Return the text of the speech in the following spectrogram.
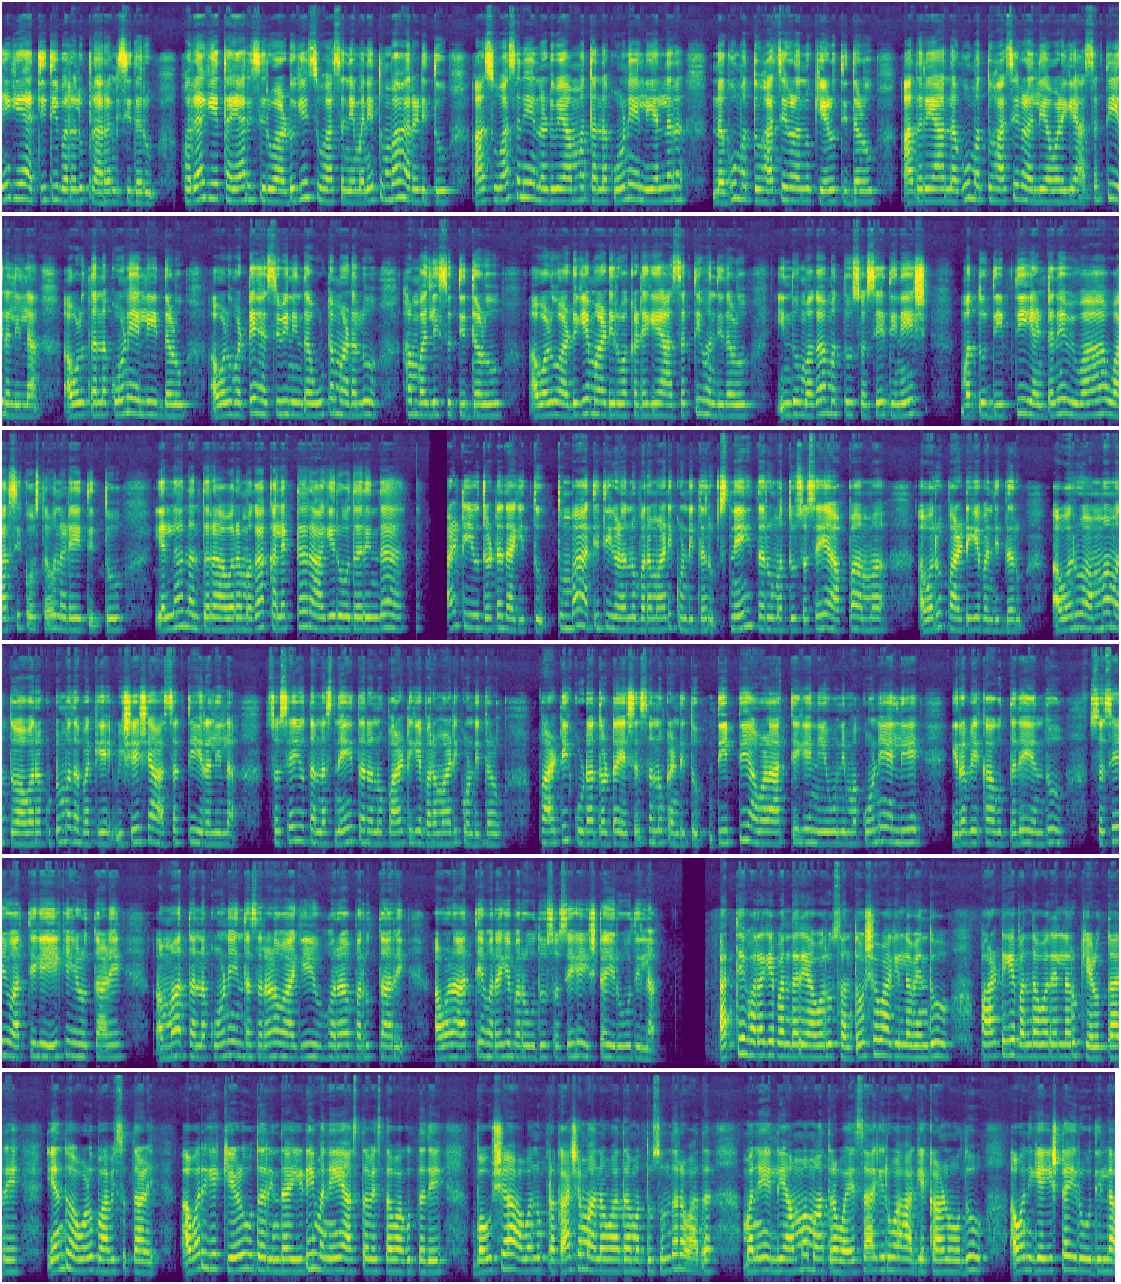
ಮನೆಗೆ ಅತಿಥಿ ಬರಲು ಪ್ರಾರಂಭಿಸಿದರು. ಹೊರಗೆ ತಯಾರಿಸಿರುವ ಅಡುಗೆ ಸುವಾಸನೆ ಮನೆ ತುಂಬ ಹರಡಿತು. ಆ ಸುವಾಸನೆಯ ನಡುವೆ ಅಮ್ಮ ತನ್ನ ಕೋಣೆಯಲ್ಲಿ ಎಲ್ಲರ ನಗು ಮತ್ತು ಹಾಸ್ಯಗಳನ್ನು ಕೇಳುತ್ತಿದ್ದಳು. ಆದರೆ ಆ ನಗು ಮತ್ತು ಹಾಸ್ಯಗಳಲ್ಲಿ ಅವಳಿಗೆ ಆಸಕ್ತಿ ಇರಲಿಲ್ಲ. ಅವಳು ತನ್ನ ಕೋಣೆಯಲ್ಲಿ ಇದ್ದಳು. ಅವಳು ಹೊಟ್ಟೆ ಹಸಿವಿನಿಂದ ಊಟ ಮಾಡಲು ಹಂಬಲಿಸುತ್ತಿದ್ದಳು. ಅವಳು ಅಡುಗೆ ಮಾಡಿರುವ ಕಡೆಗೆ ಆಸಕ್ತಿ ಹೊಂದಿದಳು ಇಂದು ಮಗ ಮತ್ತು ಸೊಸೆ ದಿನೇಶ್ ಮತ್ತು ದೀಪ್ತಿ ಎಂಟನೇ ವಿವಾಹ ವಾರ್ಷಿಕೋತ್ಸವ ನಡೆಯುತ್ತಿತ್ತು. ಎಲ್ಲ ನಂತರ ಅವರ ಮಗ ಕಲೆಕ್ಟರ್ ಆಗಿರೋದರಿಂದ ಪಾರ್ಟಿಯು ದೊಡ್ಡದಾಗಿತ್ತು. ತುಂಬಾ ಅತಿಥಿಗಳನ್ನು ಬರಮಾಡಿಕೊಂಡಿದ್ದರು. ಸ್ನೇಹಿತರು ಮತ್ತು ಸೊಸೆಯ ಅಪ್ಪ, ಅಮ್ಮ ಅವರೂ ಪಾರ್ಟಿಗೆ ಬಂದಿದ್ದರು. ಅವರು ಅಮ್ಮ ಮತ್ತು ಅವರ ಕುಟುಂಬದ ಬಗ್ಗೆ ವಿಶೇಷ ಆಸಕ್ತಿ ಇರಲಿಲ್ಲ. ಸೊಸೆಯು ತನ್ನ ಸ್ನೇಹಿತರನ್ನು ಪಾರ್ಟಿಗೆ ಬರಮಾಡಿಕೊಂಡಿದ್ದಳು. ಪಾರ್ಟಿ ಕೂಡ ದೊಡ್ಡ ಯಶಸ್ಸನ್ನು ಕಂಡಿತು. ದೀಪ್ತಿ ಅವಳ ಅತ್ತೆಗೆ, ನೀವು ನಿಮ್ಮ ಕೋಣೆಯಲ್ಲಿಯೇ ಇರಬೇಕಾಗುತ್ತದೆ ಎಂದು ಸೊಸೆಯು ಅತ್ತೆಗೆ ಏಕೆ ಹೇಳುತ್ತಾಳೆ. ಅಮ್ಮ ತನ್ನ ಕೋಣೆಯಿಂದ ಸರಳವಾಗಿ ಹೊರ ಬರುತ್ತಾರೆ. ಅವಳ ಅತ್ತೆ ಹೊರಗೆ ಬರುವುದು ಸೊಸೆಗೆ ಇಷ್ಟ ಇರುವುದಿಲ್ಲ. ಅತ್ತೆ ಹೊರಗೆ ಬಂದರೆ ಅವರು ಸಂತೋಷವಾಗಿಲ್ಲವೆಂದು ಪಾರ್ಟಿಗೆ ಬಂದವರೆಲ್ಲರೂ ಕೇಳುತ್ತಾರೆ ಎಂದು ಅವಳು ಭಾವಿಸುತ್ತಾಳೆ. ಅವರಿಗೆ ಕೇಳುವುದರಿಂದ ಇಡೀ ಮನೆಯೇ ಅಸ್ತವ್ಯಸ್ತವಾಗುತ್ತದೆ. ಬಹುಶಃ ಅವನು ಪ್ರಕಾಶಮಾನವಾದ ಮತ್ತು ಸುಂದರವಾದ ಮನೆಯಲ್ಲಿ ಅಮ್ಮ ಮಾತ್ರ ವಯಸ್ಸಾಗಿರುವ ಹಾಗೆ ಕಾಣುವುದು ಅವನಿಗೆ ಇಷ್ಟ ಇರುವುದಿಲ್ಲ.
